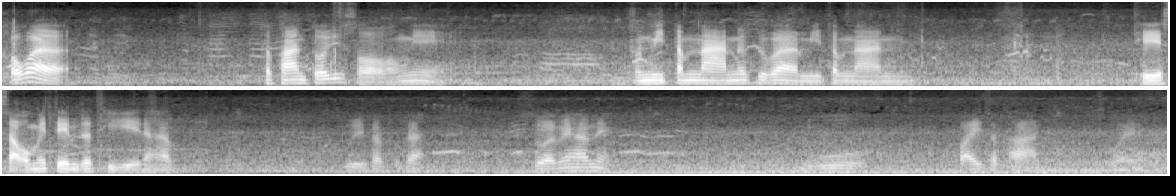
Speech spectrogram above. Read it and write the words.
เขาว่าสะพานตัวที่สองนี่ มันมีตำนานก็คือว่ามีตำนาน เทเสาไม่เต็มสักทีนะครับดูดิครับทุกท่านสวยไหมครับเนี่ย ดูไฟสะพานสวยนะครับ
